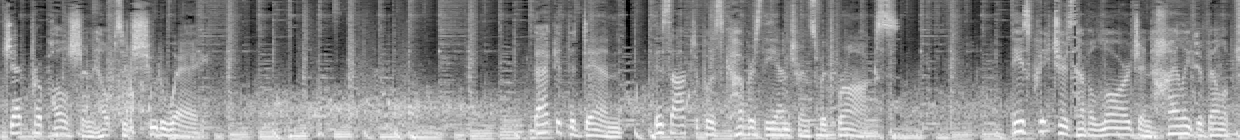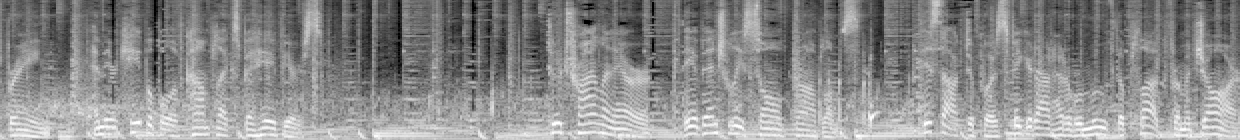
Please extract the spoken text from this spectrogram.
jet propulsion helps it shoot away. Back at the den, this octopus covers the entrance with rocks. These creatures have a large and highly developed brain, and they're capable of complex behaviors. Through trial and error, they eventually solve problems. This octopus figured out how to remove the plug from a jar.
